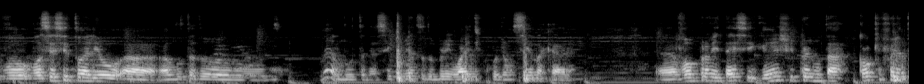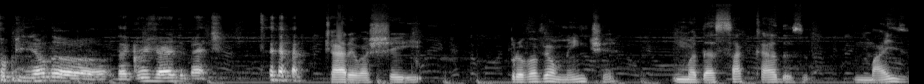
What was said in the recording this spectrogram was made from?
Você citou ali o, a, a luta do. Não é luta, né? Segmento do Bray White com o John Cena, cara. Uh, vou aproveitar esse gancho e perguntar qual que foi a tua opinião do, da Graveyard Match? cara, eu achei provavelmente uma das sacadas mais.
